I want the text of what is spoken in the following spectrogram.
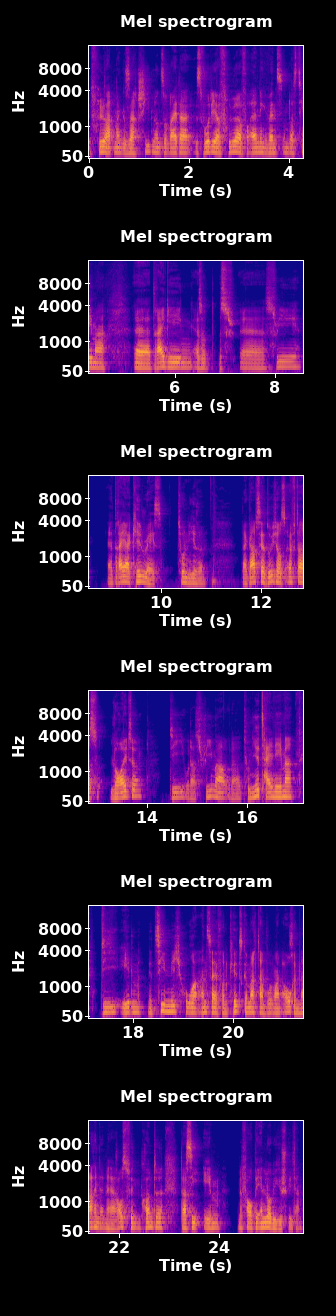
Früher hat man gesagt, Schieden und so weiter. Es wurde ja früher, vor allen Dingen, wenn es um das Thema äh, 3 gegen, also äh, three, äh, Dreier Kill Race Turniere. Da gab es ja durchaus öfters Leute, die oder Streamer oder Turnierteilnehmer, die eben eine ziemlich hohe Anzahl von Kills gemacht haben, wo man auch im Nachhinein herausfinden konnte, dass sie eben eine VPN-Lobby gespielt haben.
